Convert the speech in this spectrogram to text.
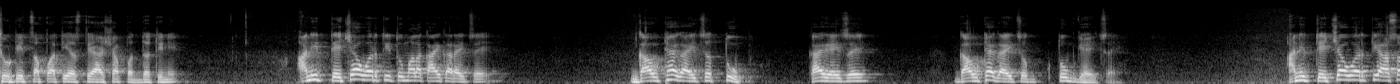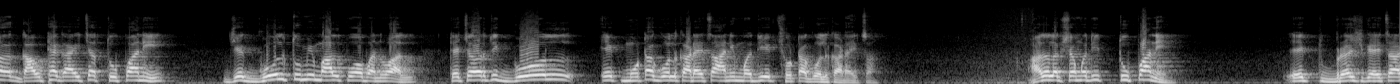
छोटी चपाती असते अशा पद्धतीने. आणि त्याच्यावरती तुम्हाला काय करायचं आहे गावठ्या गाईचं तूप. काय घ्यायचं आहे गावठ्या गाईचं तूप घ्यायचं आहे आणि त्याच्यावरती असं गावठ्या गाईच्या तुपाने जे गोल तुम्ही मालपोहा बनवाल त्याच्यावरती गोल एक मोठा गोल काढायचा आणि मध्ये एक छोटा गोल काढायचा. आलं लक्षामध्ये? तुपाने. एक ब्रश घ्यायचा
